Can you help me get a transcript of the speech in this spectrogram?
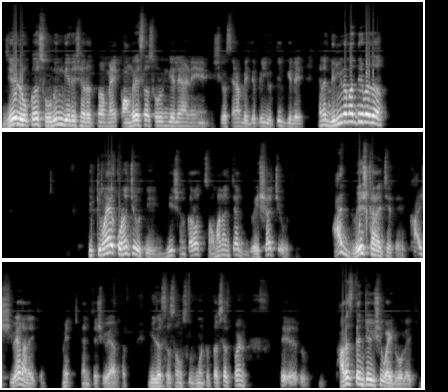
जे लोक सोडून गेले शरद पवार म्हणजे काँग्रेसला सोडून गेले आणि शिवसेना बीजेपी युतीत गेले त्यांना दिली ना मंत्रिपद? ही किंवा कोणाची होती? ही शंकरराव चव्हाणांच्या द्वेषाची होती. काय द्वेष करायचे ते. काय शिव्या घालायचे? म्हणजे त्यांच्या शिव्या अर्थात मी जसं संस्कृत म्हणतो तसंच पण ते फारच त्यांच्याविषयी वाईट बोलायचे.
